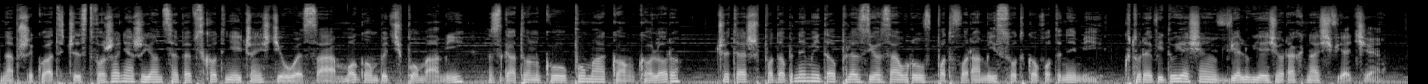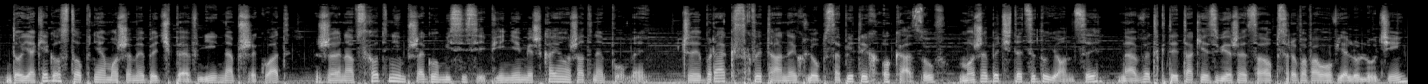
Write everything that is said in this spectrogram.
na przykład czy stworzenia żyjące we wschodniej części USA mogą być pumami z gatunku Puma concolor czy też podobnymi do plezjozaurów potworami słodkowodnymi, które widuje się w wielu jeziorach na świecie. Do jakiego stopnia możemy być pewni, na przykład, że na wschodnim brzegu Mississippi nie mieszkają żadne pumy? Czy brak schwytanych lub zabitych okazów może być decydujący, nawet gdy takie zwierzę zaobserwowało wielu ludzi?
